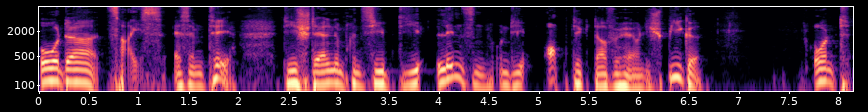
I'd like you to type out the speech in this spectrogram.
oder Zeiss, SMT, die stellen im Prinzip die Linsen und die Optik dafür her und die Spiegel. Und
